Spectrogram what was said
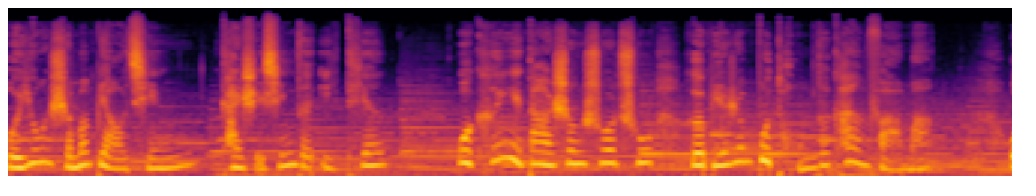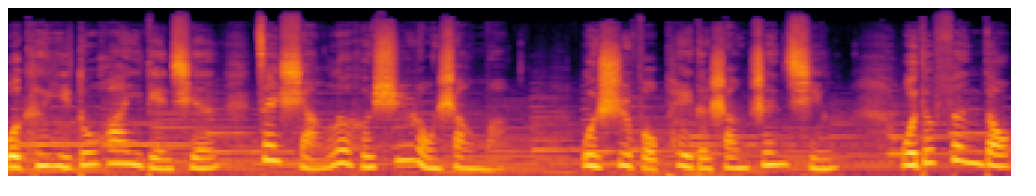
我用什么表情开始新的一天？我可以大声说出和别人不同的看法吗？我可以多花一点钱在享乐和虚荣上吗？我是否配得上真情？我的奋斗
